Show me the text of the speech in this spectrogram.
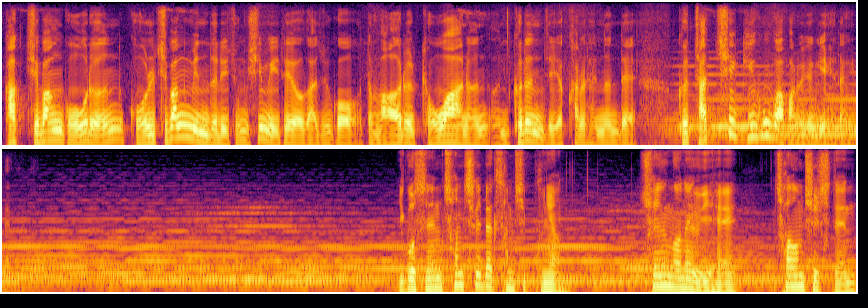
각 지방 고을은 고을 지방민들이 중심이 되어 가지고 어떤 마을을 교화하는 그런 이제 역할을 했는데 그 자치 기구가 바로 여기에 해당이 됩니다. 이곳은 1739년 최응원에 의해 처음 실시된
